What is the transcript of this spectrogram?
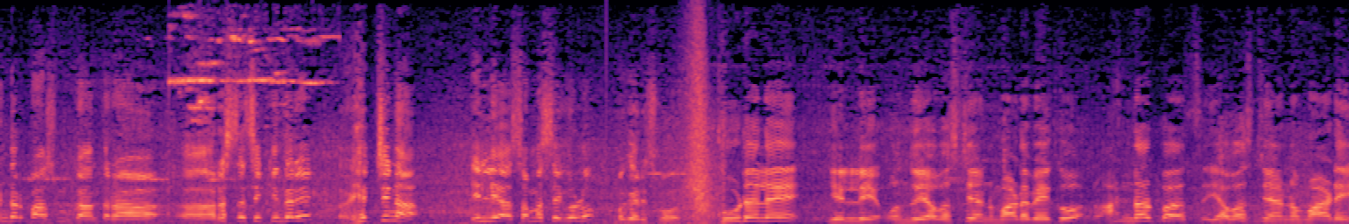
ಅಂಡರ್ ಪಾಸ್ ಮುಖಾಂತರ ರಸ್ತೆ ಸಿಕ್ಕಿದರೆ ಹೆಚ್ಚಿನ ಇಲ್ಲಿಯ ಸಮಸ್ಯೆಗಳು ಬಗೆಹರಿಸಬಹುದು. ಕೂಡಲೇ ಇಲ್ಲಿ ಒಂದು ವ್ಯವಸ್ಥೆಯನ್ನು ಮಾಡಬೇಕು. ಅಂಡರ್ ಪಾಸ್ ವ್ಯವಸ್ಥೆಯನ್ನು ಮಾಡಿ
